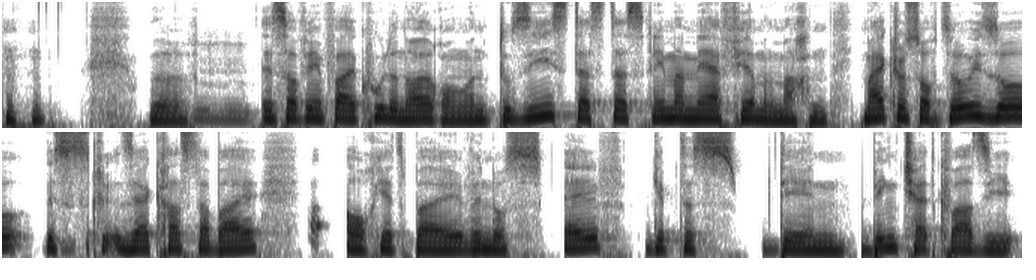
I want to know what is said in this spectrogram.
so. Mhm. Ist auf jeden Fall eine coole Neuerung. Und du siehst, dass das immer mehr Firmen machen. Microsoft sowieso ist sehr krass dabei. Auch jetzt bei Windows 11 gibt es den Bing Chat quasi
